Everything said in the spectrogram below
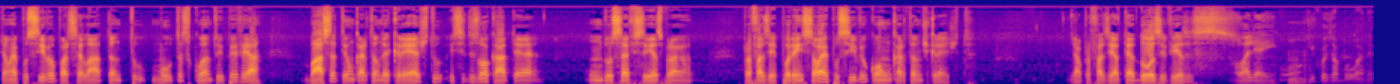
então é possível parcelar tanto multas quanto IPVA. Basta ter um cartão de crédito e se deslocar até um dos CFCs para fazer. Porém, só é possível com um cartão de crédito. Dá para fazer até 12 vezes. Olha aí. Que coisa boa, né?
